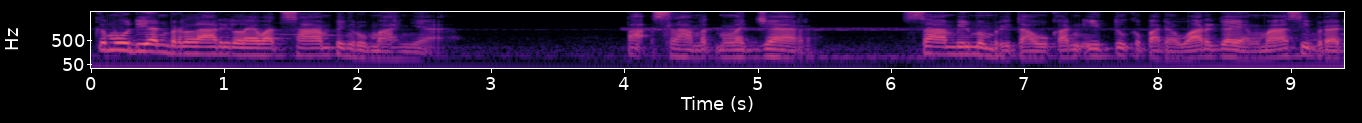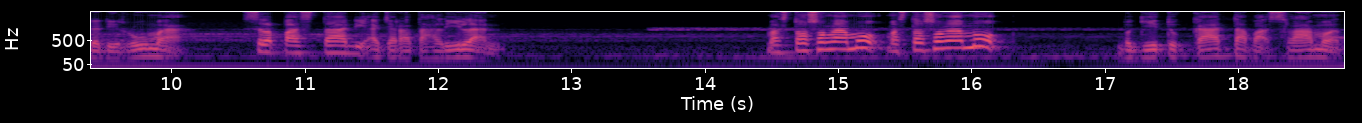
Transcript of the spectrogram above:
Kemudian berlari lewat samping rumahnya. Pak Slamet mengejar sambil memberitahukan itu kepada warga yang masih berada di rumah selepas tadi acara tahlilan. "Mas Toso ngamuk, Mas Toso ngamuk." Begitu kata Pak Slamet.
